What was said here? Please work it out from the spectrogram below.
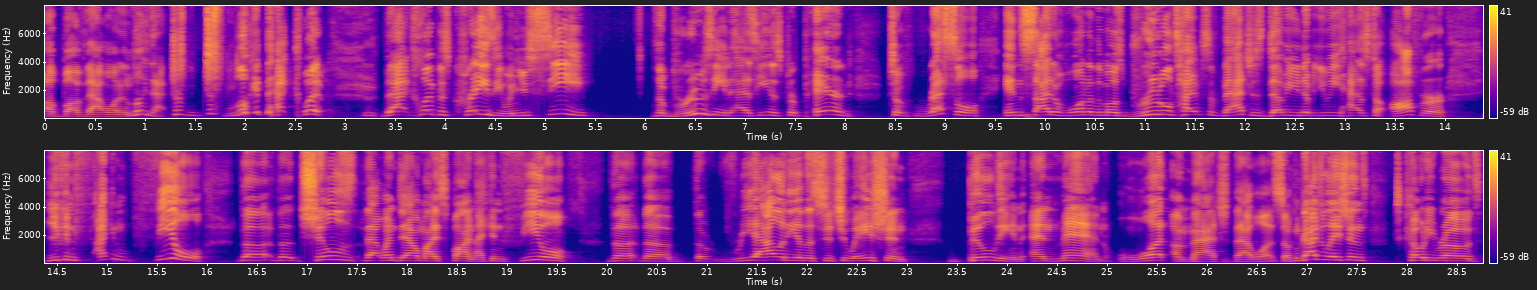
above that one. And look at that. Just just look at that clip. That clip is crazy when you see the bruising as he is prepared to wrestle inside of one of the most brutal types of matches WWE has to offer. You can I can feel the the chills that went down my spine. I can feel the the the reality of the situation building and man, what a match that was. So congratulations to Cody Rhodes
